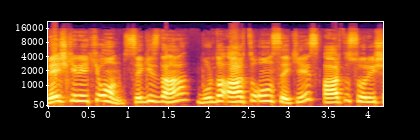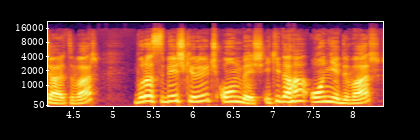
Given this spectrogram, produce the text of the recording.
5 kere 2 10. 8 daha. Burada artı 18 artı soru işareti var. Burası 5 kere 3 15. 2 daha 17 var.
